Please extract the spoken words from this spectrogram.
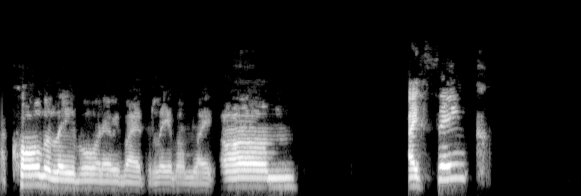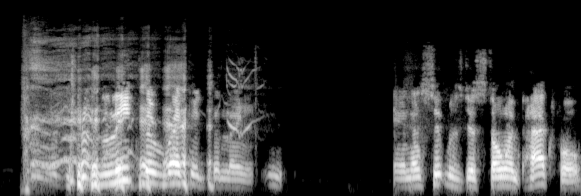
I call the label and everybody at the label. I'm like, um, I think leak the record tonight. And that shit was just so impactful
